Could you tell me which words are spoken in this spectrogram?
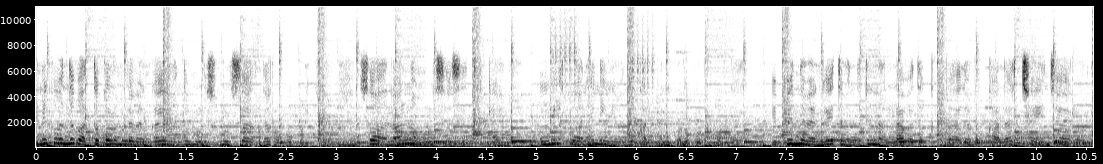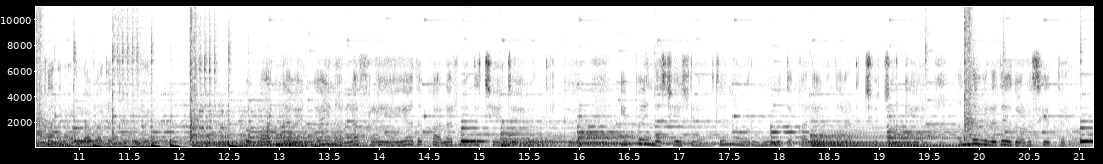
எனக்கு வந்து வத்த குழம்புல வெங்காயம் வந்து முழுசு முழுசாக இருந்தால் ரொம்ப பிடிக்கும். ஸோ அதனால் நான் முழுசாக சேர்த்துருக்கேன். உங்களுக்கு வேணால் நீங்கள் வந்து கட் பண்ணி கூட போட்டுக்கோங்க இப்போ இந்த வெங்காயத்தை வந்துட்டு நல்லா வதக்குங்க. அதோட கலர் சேஞ்ச் ஆகிற அளவுக்கு அது நல்லா வதக்குங்க. இப்போ பாருங்கள் வெங்காயம் நல்லா ஃப்ரை ஆகி அது கலர் வந்து சேஞ்ச் ஆகி வந்திருக்கு. இப்போ இந்த ஸ்டேஜில் வந்துட்டு நான் ஒரு மூணு தக்காளியை வந்து அடித்து வச்சிருக்கேன். அந்த விழுதை இதோட சேர்த்துடலாம்.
